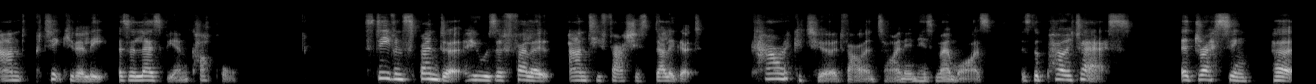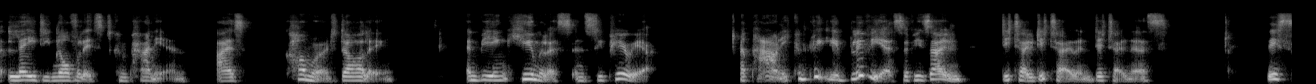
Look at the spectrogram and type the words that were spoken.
and particularly as a lesbian couple. Stephen Spender, who was a fellow anti-fascist delegate, caricatured Valentine in his memoirs as the poetess addressing her lady novelist companion as comrade darling and being humorless and superior, apparently completely oblivious of his own ditto ditto and ditto-ness. This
